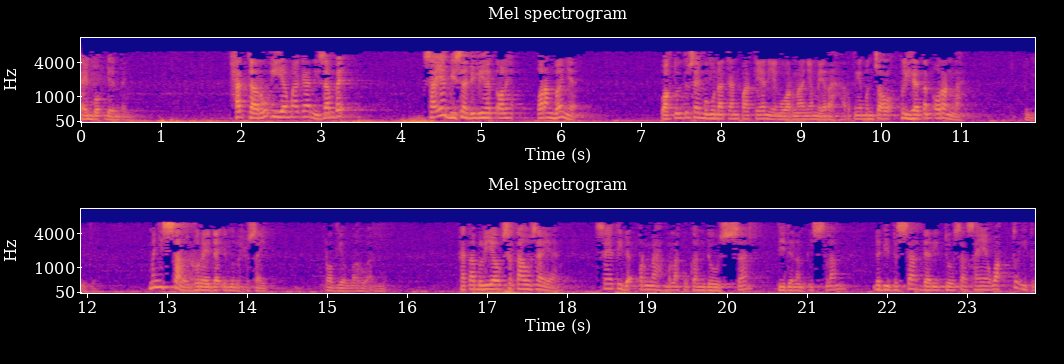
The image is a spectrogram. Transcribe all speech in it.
tembok benteng. Hatta ru'iyya makani sampai saya bisa dilihat oleh orang banyak. Waktu itu saya menggunakan pakaian yang warnanya merah, artinya mencolok, kelihatan orang lah. Begitu. Menyesal Huraidah ibn Husayb radhiyallahu anhu. Kata beliau, setahu saya, saya tidak pernah melakukan dosa di dalam Islam lebih besar dari dosa saya waktu itu.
